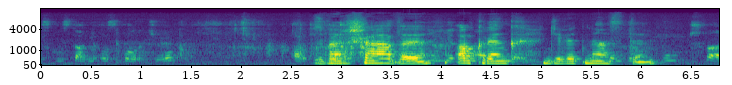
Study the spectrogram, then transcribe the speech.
w ustawie o sporcie. z Warszawy, okręg 19. 4.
